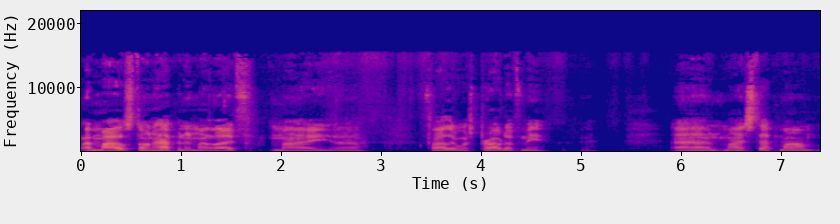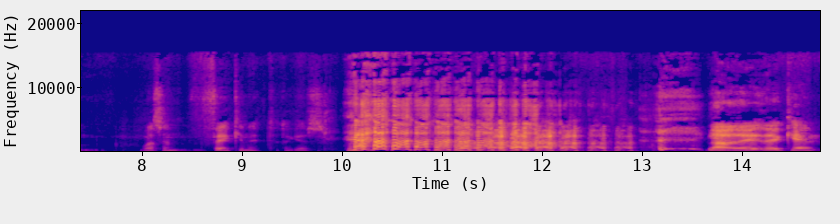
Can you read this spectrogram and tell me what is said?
a milestone happened in my life. My uh, father was proud of me, and my stepmom wasn't faking it. I guess. no, they they came.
